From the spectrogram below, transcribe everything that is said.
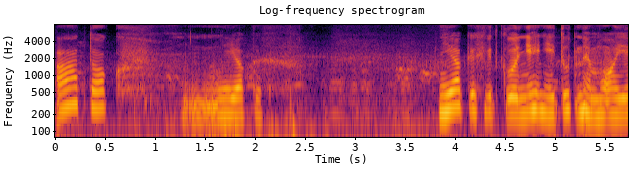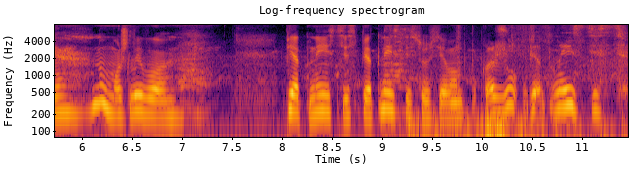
А так, ніяких, ніяких відклонень тут немає. Ну, можливо, п'ятнистість, п'ятнистість, ось я вам покажу. П'ятнистість.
